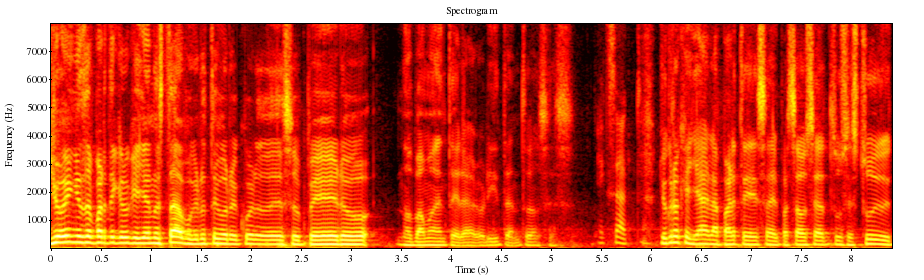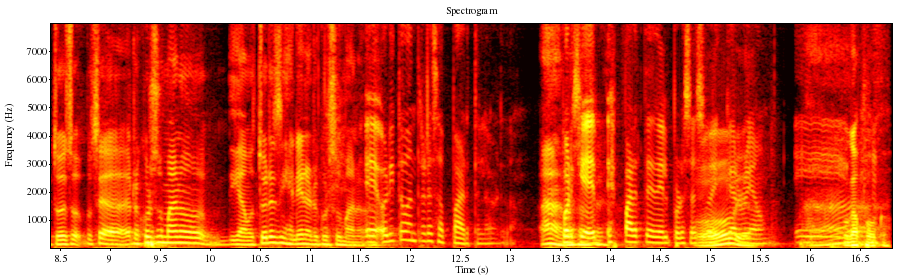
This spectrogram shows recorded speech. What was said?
Yo en esa parte creo que ya no estaba porque no tengo recuerdo de eso, pero nos vamos a enterar ahorita entonces. Exacto. Yo creo que ya la parte esa del pasado, o sea, tus estudios y todo eso, o sea, recursos humanos, digamos, tú eres ingeniero en recursos humanos. Eh, ahorita va a entrar esa parte, la verdad. Ah, porque es parte del proceso Obvio. de Carry On. Eh, Ah. Poco a poco.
